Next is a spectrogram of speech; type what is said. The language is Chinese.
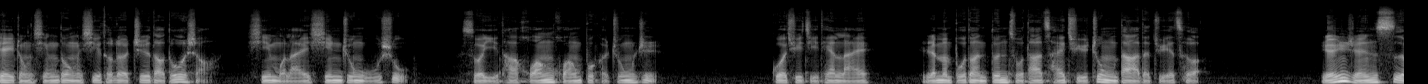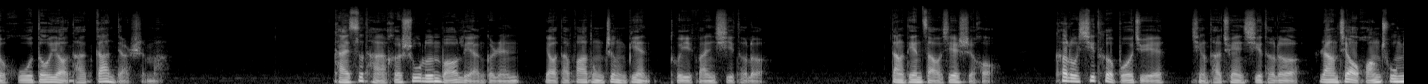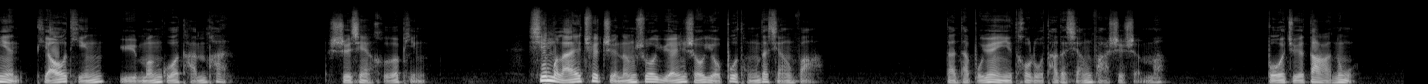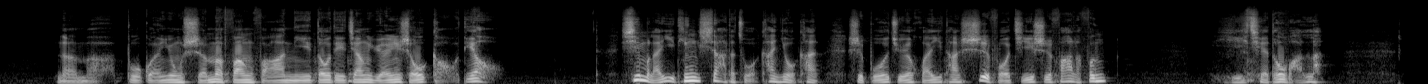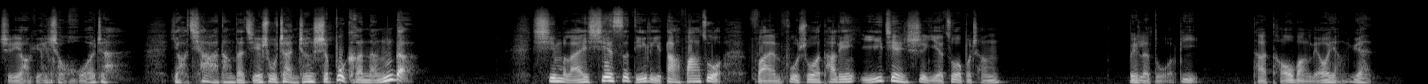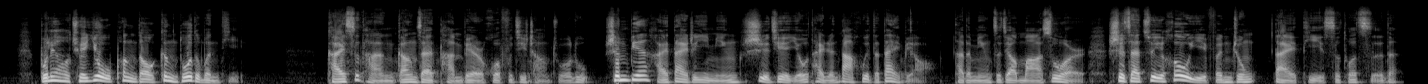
这种行动，希特勒知道多少？希姆莱心中无数，所以他惶惶不可终日。过去几天来，人们不断敦促他采取重大的决策，人人似乎都要他干点什么。凯斯坦和舒伦堡两个人要他发动政变，推翻希特勒。当天早些时候，克洛希特伯爵。请他劝希特勒让教皇出面调停与盟国谈判，实现和平。希姆莱却只能说元首有不同的想法，但他不愿意透露他的想法是什么。伯爵大怒：“那么，不管用什么方法，你都得将元首搞掉。”希姆莱一听，吓得左看右看，是伯爵怀疑他是否及时发了疯。一切都完了。只要元首活着，要恰当的结束战争是不可能的。希姆莱歇斯底里大发作，反复说他连一件事也做不成。为了躲避，他逃往疗养院，不料却又碰到更多的问题。凯斯坦刚在坦贝尔霍夫机场着陆，身边还带着一名世界犹太人大会的代表，他的名字叫马苏尔，是在最后一分钟代替斯托茨的。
